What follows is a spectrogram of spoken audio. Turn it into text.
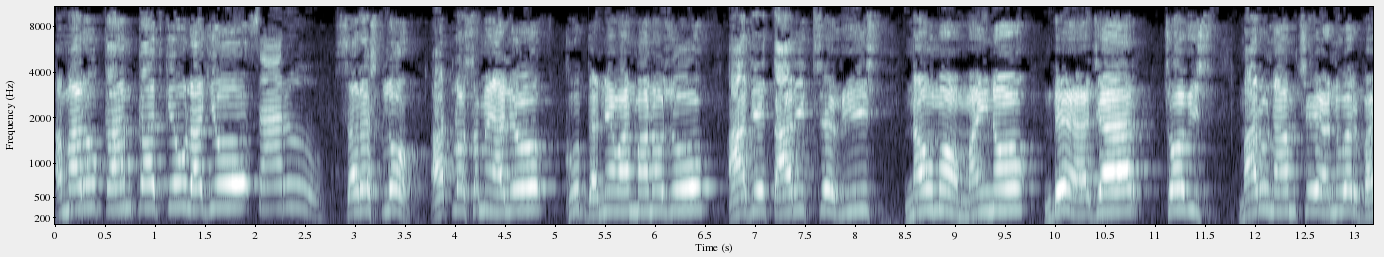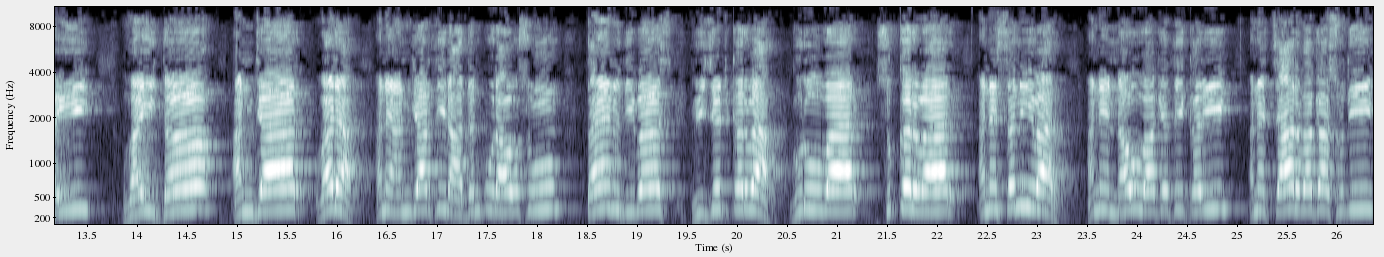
અમારું કામકાજ કેવું લાગ્યું? સારું. સરસ લો. આટલો સમય આલ્યો. ખૂબ ધન્યવાદ માનો છું. આજે તારીખ છે વીસ નવમો મહિનો બે હજાર ચોવીસ. મારું નામ છે અનવરભાઈ વૈ ધ અંજાર વાડા. અને અંજારથી રાધનપુર આવું છું. ત્રણ દિવસ વિઝિટ કરવા ગુરુવાર શુક્રવાર અને શનિવાર અને નવ વાગ્યાથી કરી અને ચાર વાગ્યા સુધી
